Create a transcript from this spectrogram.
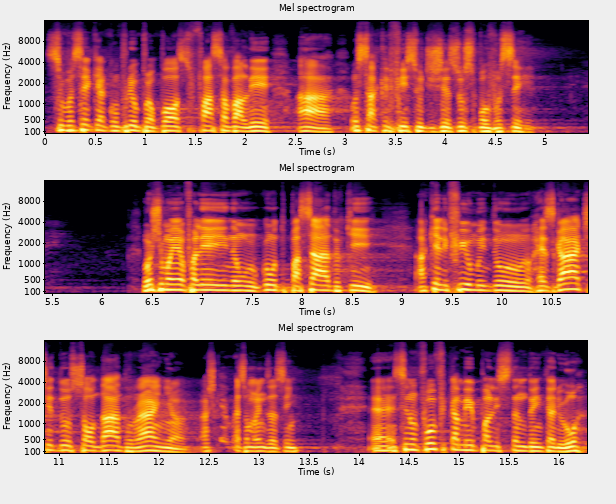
Se você quer cumprir o propósito, faça valer a, o sacrifício de Jesus por você. Hoje de manhã eu falei no culto passado que aquele filme do resgate do soldado Ryan, acho que é mais ou menos assim. É, se não for, fica meio palestando do interior.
